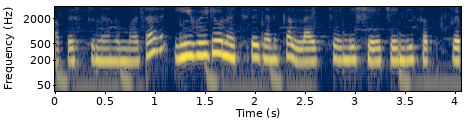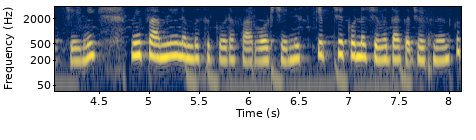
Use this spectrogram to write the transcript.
ఆపేస్తున్నాను అనమాట ఈ వీడియో నచ్చితే కనుక లైక్ చేయండి షేర్ చేయండి సబ్స్క్రైబ్ చేయండి. మీ ఫ్యామిలీ మెంబర్స్ కూడా ఫార్వర్డ్ చేయండి. స్కిప్ చేయకుండా చివరిదాకా చూసినందుకు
